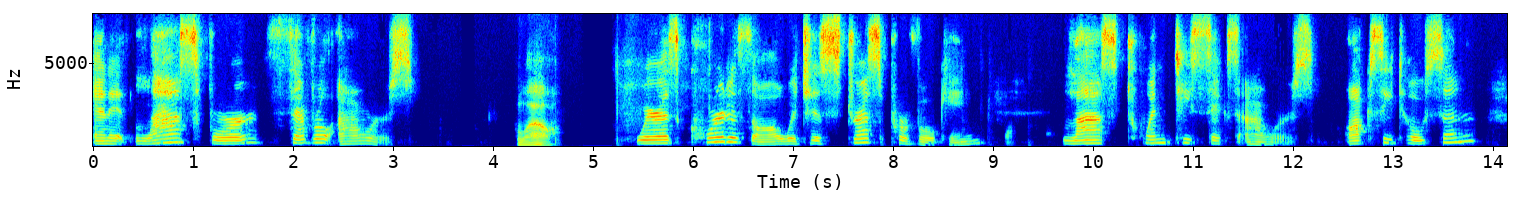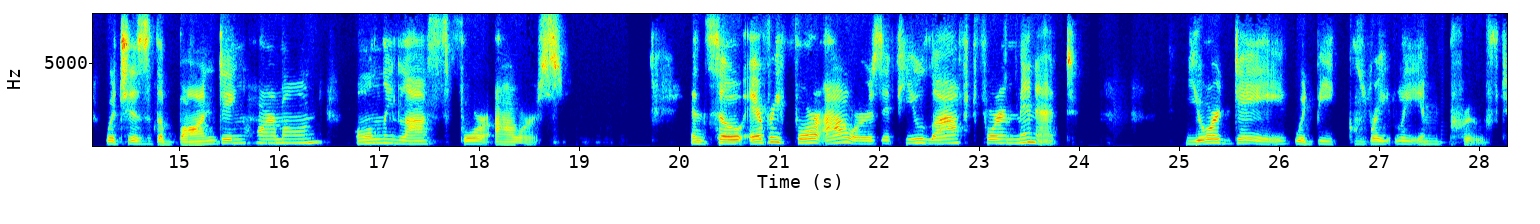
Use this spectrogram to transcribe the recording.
and it lasts for several hours. Wow. Whereas cortisol, which is stress provoking, lasts 26 hours. Oxytocin, which is the bonding hormone, only lasts four hours. And so every four hours, if you laughed for a minute, your day would be greatly improved.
